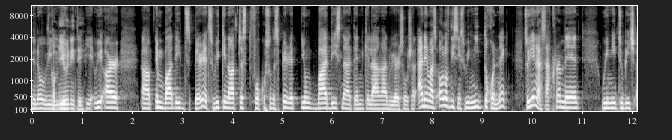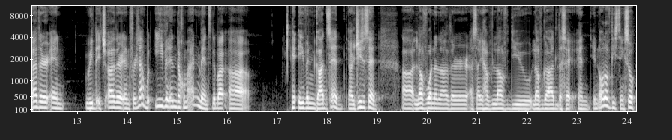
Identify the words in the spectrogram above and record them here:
You know, we, we Community. Yeah, we are um, embodied spirits. We cannot just focus on the spirit. Yung bodies natin, kailangan, we are social animals. All of these things, we need to connect. So yun na, sacrament, we need to be each other and with each other. And for example, even in the commandments, diba, uh, even God said, or Jesus said, uh, love one another as I have loved you, love God, and in all of these things. So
